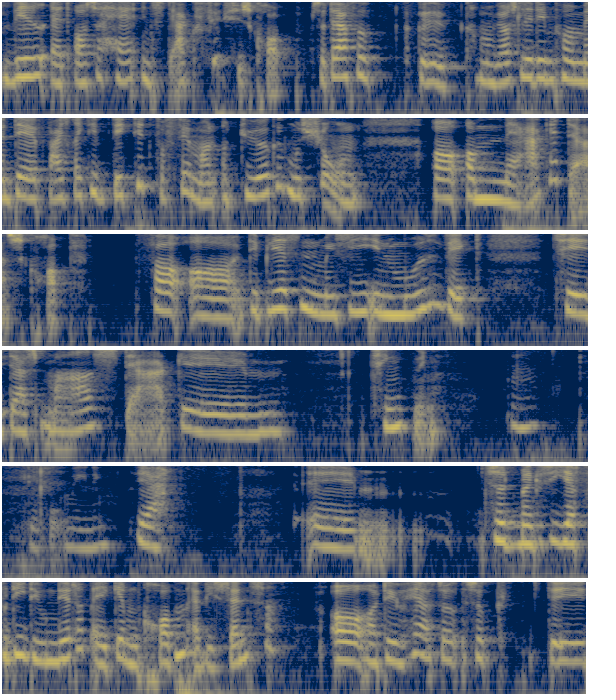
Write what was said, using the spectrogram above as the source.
Ved at også have en stærk fysisk krop. Så derfor øh, kommer vi også lidt ind på, men det er faktisk rigtig vigtigt for femmeren at dyrke motion og, og mærke deres krop. For at, det bliver sådan, man kan sige, en modvægt til deres meget stærke øh, tænkning. Mm. Det giver god mening. Ja. Øh, så man kan sige, ja, fordi det jo netop er igennem kroppen, at vi sanser. Og, og det er jo her, så, så det er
